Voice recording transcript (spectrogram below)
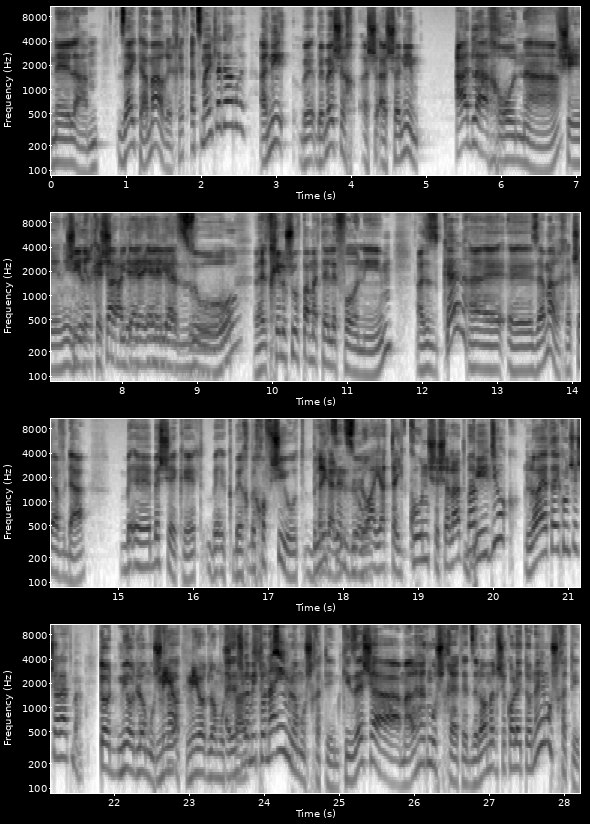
נעלם, זו הייתה מערכת עצמאית לגמרי. אני, במשך הש- השנים... עד לאחרונה, שהיא נרכשה בידי ידי אלי עזור. והתחילו שוב פעם הטלפונים, אז כן, אה, אה, זה המערכת שעבדה אה, בשקט, ב- ב- בחופשיות, בלי רגע, צנזורה. לא היה טייקון ששלט בה? בדיוק, לא היה טייקון ששלט בה. מי עוד, מי עוד לא מושחת? מי, מי עוד לא אז מושחת? יש גם עיתונאים לא מושחתים, כי זה שהמערכת מושחתת זה לא אומר שכל העיתונאים מושחתים.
